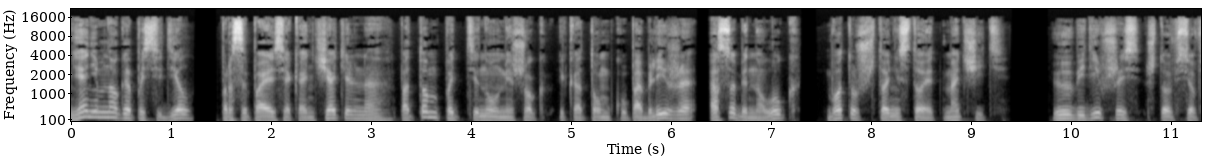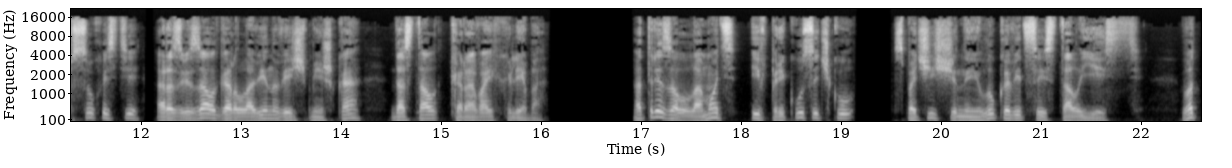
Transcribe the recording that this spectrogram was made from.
Я немного посидел, просыпаясь окончательно, потом подтянул мешок и котомку поближе, особенно лук, вот уж что не стоит мочить. И убедившись, что все в сухости, развязал горловину вещмешка, достал каравай хлеба. Отрезал ломоть и в прикусочку с почищенной луковицей стал есть. Вот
